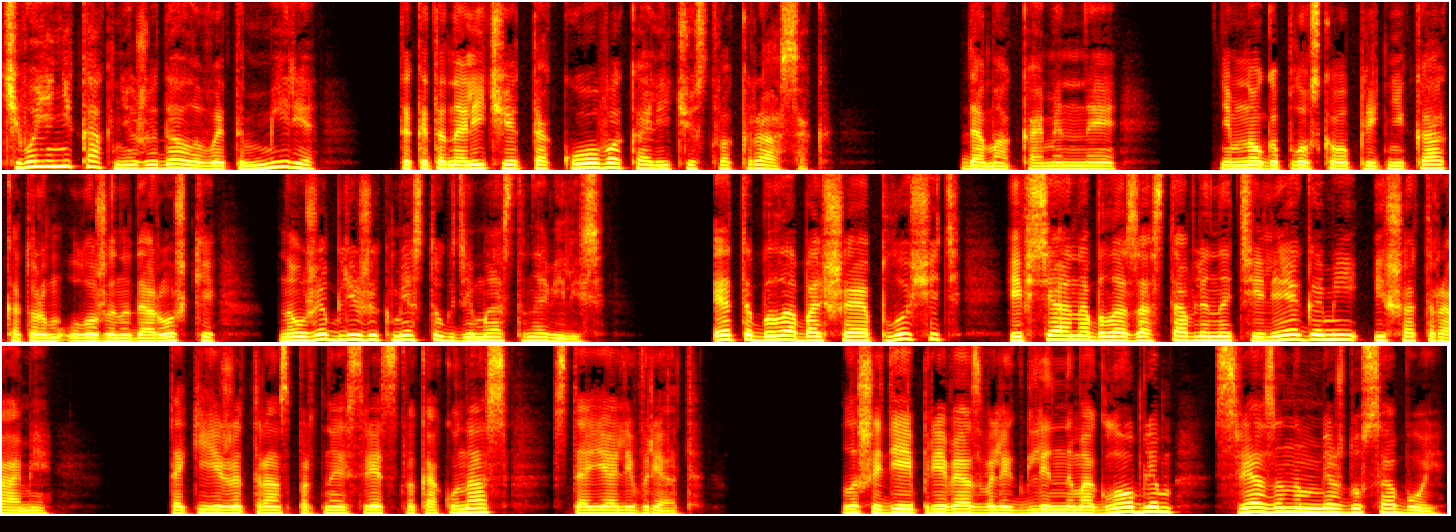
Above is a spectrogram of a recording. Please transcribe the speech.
Чего я никак не ожидала в этом мире, так это наличие такого количества красок. Дома каменные, немного плоского плетника, которым уложены дорожки, но уже ближе к месту, где мы остановились. Это была большая площадь, и вся она была заставлена телегами и шатрами. Такие же транспортные средства, как у нас, стояли в ряд. Лошадей привязывали к длинным оглоблям, связанным между собой.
